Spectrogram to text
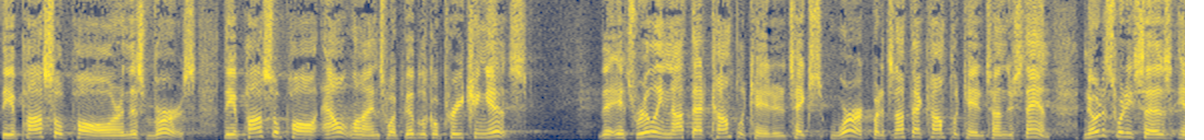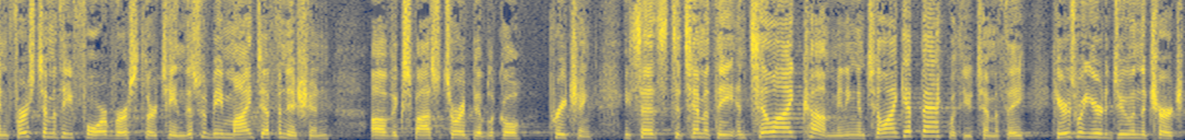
the Apostle Paul, or in this verse, the Apostle Paul outlines what biblical preaching is. It's really not that complicated. It takes work, but it's not that complicated to understand. Notice what he says in 1 Timothy 4, verse 13. This would be my definition of expository biblical preaching. He says to Timothy, Until I come, meaning until I get back with you, Timothy, here's what you're to do in the church.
